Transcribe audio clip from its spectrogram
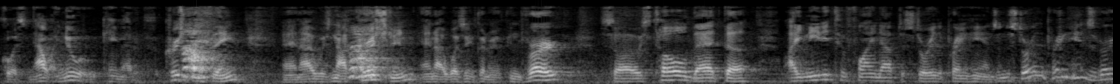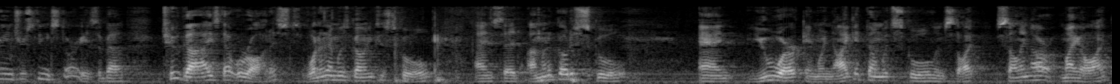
Of course, now I knew it came out of a Christian thing, and I was not Christian, and I wasn't going to convert. So I was told that uh, I needed to find out the story of the praying hands. And the story of the praying hands is a very interesting story. It's about two guys that were artists. One of them was going to school and said, I'm going to go to school and you work, and when I get done with school and start selling our, my art,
